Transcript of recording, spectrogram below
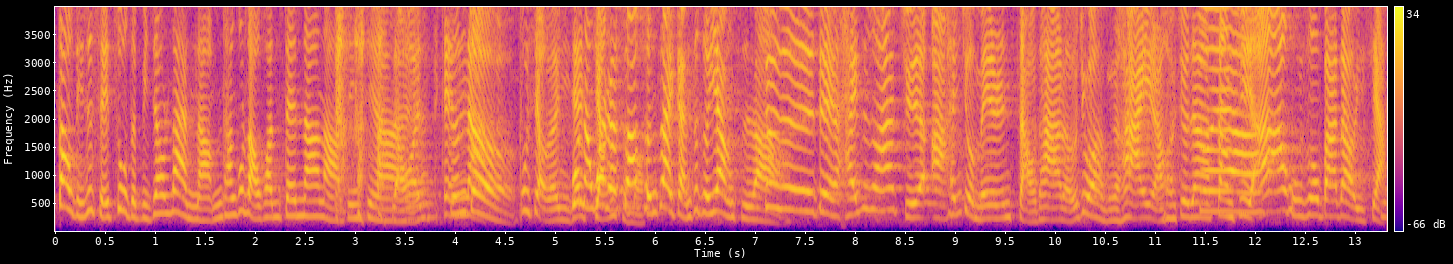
到底是谁做的比较烂呐？我们谈过老黄灯呐啦，金姐啊，老黄真的不晓得你在讲不能为了刷存在感这个样子啦。对对对对，还是说他觉得啊，很久没人找他了，我就很嗨，然后就这样上去啊胡说八道一下。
